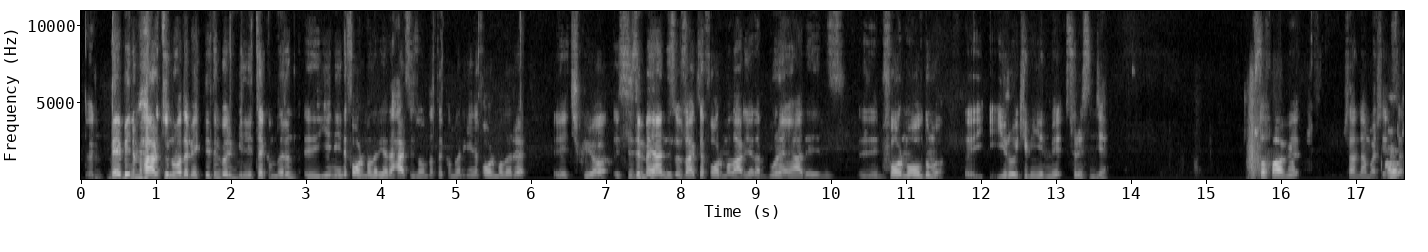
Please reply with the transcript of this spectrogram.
ve benim her turnuvada beklediğim böyle milli takımların e, yeni yeni formaları ya da her sezonda takımların yeni formaları e, çıkıyor. E, Sizin beğendiğiniz özellikle formalar ya da bu ne ya dediğiniz e, bir forma oldu mu? e, Euro 2020 süresince? Mustafa abi senden başlayalım.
